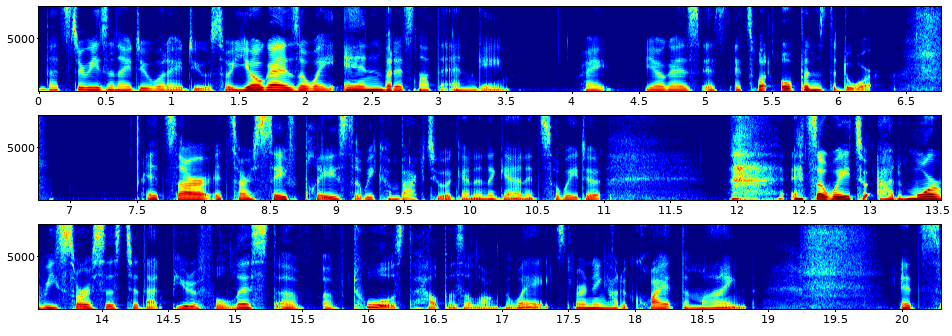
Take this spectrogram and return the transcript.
that's the reason I do what I do. So yoga is a way in, but it's not the end game, right? Yoga is it's, it's what opens the door. It's our it's our safe place that we come back to again and again. It's a way to it's a way to add more resources to that beautiful list of, of tools to help us along the way. It's learning how to quiet the mind. It's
